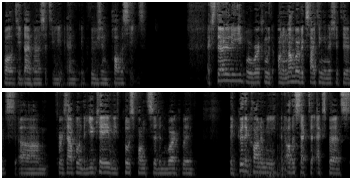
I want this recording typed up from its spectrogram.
equality, diversity, and inclusion policies. Externally, we're working with, on a number of exciting initiatives. Um, for example, in the UK, we've co-sponsored and worked with the Good Economy and other sector experts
